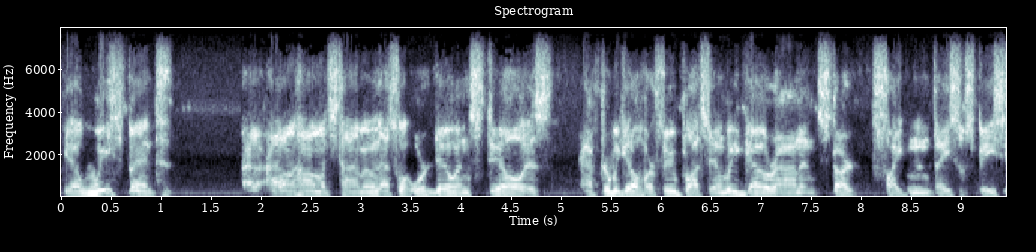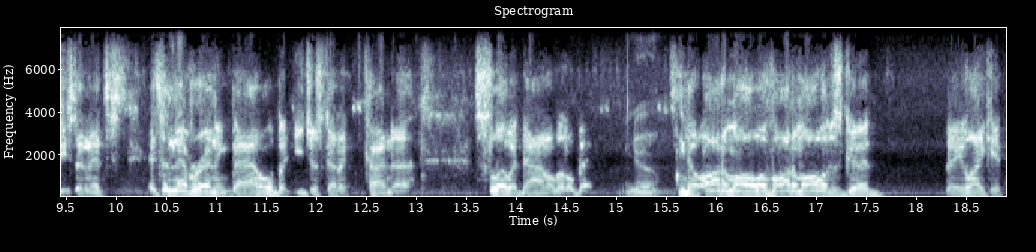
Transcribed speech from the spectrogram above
you know, we spent I, I don't know how much time, and that's what we're doing still is after we get all of our food plots in, we go around and start fighting invasive species, and it's it's a never ending battle, but you just got to kind of slow it down a little bit. Yeah. You know, autumn olive, autumn olive is good. They like it.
